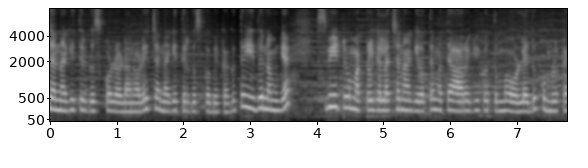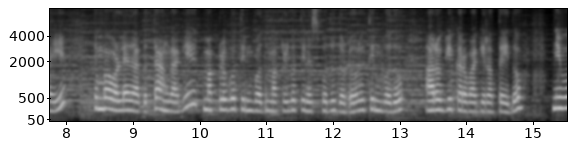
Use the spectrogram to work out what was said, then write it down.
ಚೆನ್ನಾಗಿ ತಿರುಗಿಸ್ಕೊಳ್ಳೋಣ ನೋಡಿ, ಚೆನ್ನಾಗಿ ತಿರುಗಿಸ್ಕೋಬೇಕಾಗುತ್ತೆ. ಇದು ನಮಗೆ ಸ್ವೀಟು ಮಕ್ಕಳಿಗೆಲ್ಲ ಚೆನ್ನಾಗಿರುತ್ತೆ, ಮತ್ತು ಆರೋಗ್ಯಕ್ಕೂ ತುಂಬ ಒಳ್ಳೆಯದು ಕುಂಬಳಕಾಯಿ ತುಂಬ ಒಳ್ಳೆಯದಾಗುತ್ತೆ ಹಂಗಾಗಿ ಮಕ್ಳಿಗೂ ತಿನ್ಬೋದು, ಮಕ್ಳಿಗೂ ತಿನ್ನಿಸ್ಬೋದು ದೊಡ್ಡವರು ತಿನ್ಬೋದು. ಆರೋಗ್ಯಕರವಾಗಿರುತ್ತೆ ಇದು. ನೀವು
